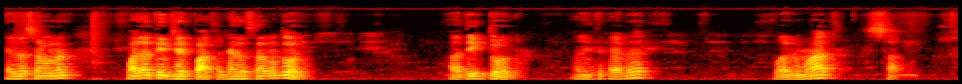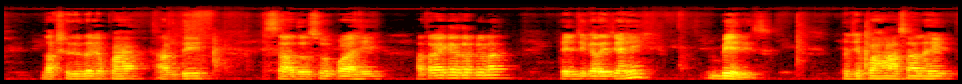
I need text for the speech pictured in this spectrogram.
ह्याचा सहगुणक वजा तीन छेद पाच आणि ह्याचा सहगुणक दोन. अधिक दोन. आणि ते काय आलं? वर्गमात सात. लक्षात येतं का? पहा अगदी साधं सोपं आहे. आता काय करायचं आपल्याला? त्यांची करायची आहे बेरीज. म्हणजे पहा असं आलं हे.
